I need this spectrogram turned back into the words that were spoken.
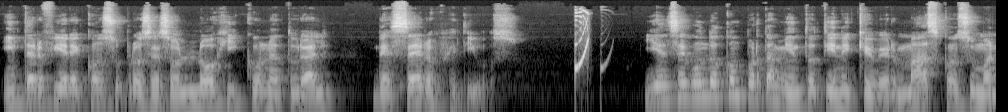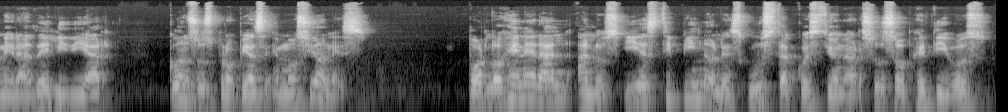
interfiere con su proceso lógico natural de ser objetivos. Y el segundo comportamiento tiene que ver más con su manera de lidiar con sus propias emociones. Por lo general, a los ESTP no les gusta cuestionar sus objetivos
